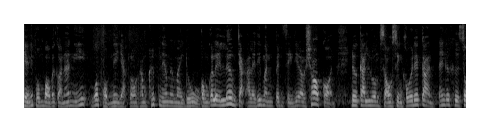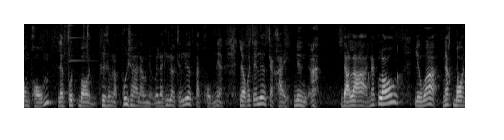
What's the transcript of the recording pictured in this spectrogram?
อย่างที่ผมบอกไปก่อนหน้านี้ ว่าผมเนี่ยอยากลองทำคลิปแนวใหม่ๆดู ผมก็เลยเริ่มจากอะไรที่มันเป็นสิ่งที่เราชอบก่อน โดยการรวม 2 สิ่งเข้าไว้ด้วยกัน นั่นก็คือทรงผมและฟุตบอล คือสำหรับผู้ชายเราเนี่ยเวลาที่เราจะเลือกตัดผมเนี่ยเราก็จะเลือกจากใครหนึ่งอะดารานักร้อง หรือว่านักบอล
